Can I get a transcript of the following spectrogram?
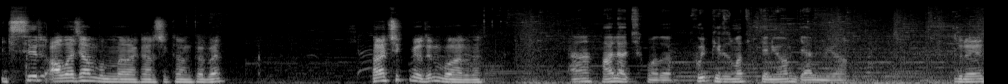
İksir alacağım bunlara karşı kanka ben. Daha çıkmıyor değil mi bu arada? Ha, hala çıkmadı. Full prizmatik deniyorum gelmiyor. Dread.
